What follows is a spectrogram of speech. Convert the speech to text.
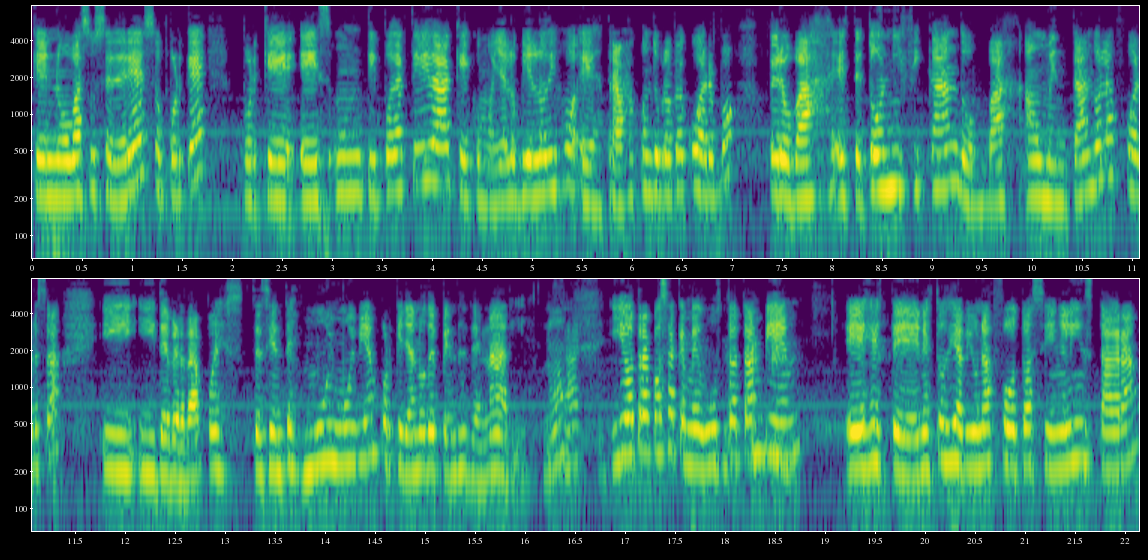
que no va a suceder eso. ¿Por qué? Porque es un tipo de actividad que, como ella bien lo dijo, es, trabajas con tu propio cuerpo, pero vas este, tonificando, vas aumentando la fuerza y, y, de verdad pues te sientes muy, muy bien porque ya no dependes de nadie, ¿no? Y otra cosa que me gusta también es este, en estos días vi una foto así en el Instagram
